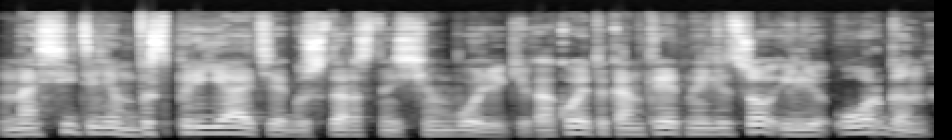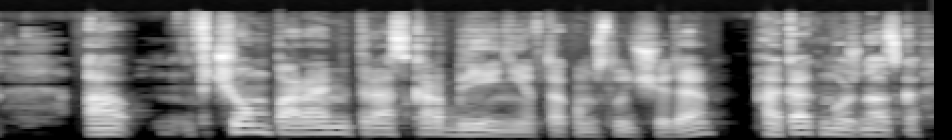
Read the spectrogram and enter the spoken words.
носителем восприятия государственной символики? Какое-то конкретное лицо или орган? А в чем параметры оскорбления в таком случае, да? А как можно оскорбить?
